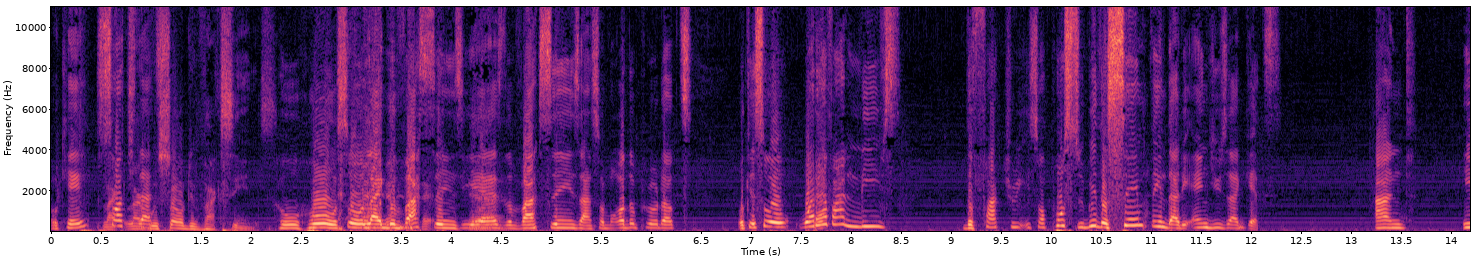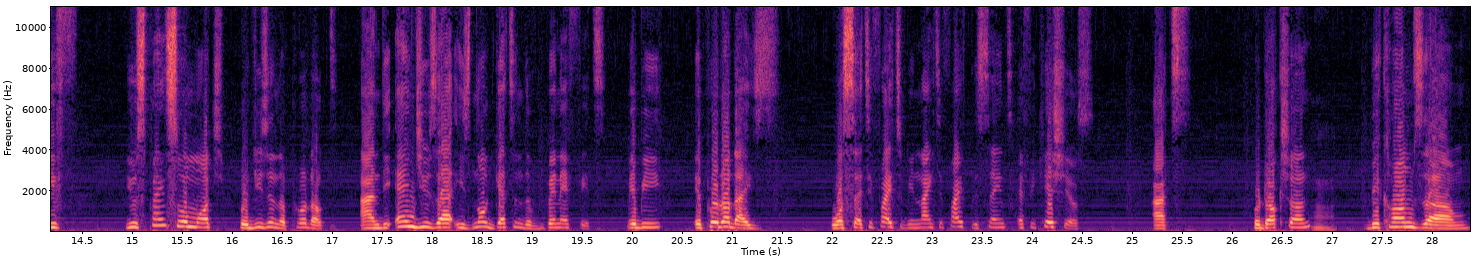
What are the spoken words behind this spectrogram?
Okay, Like, such like that we saw the vaccines. Ho ho. So like the vaccines, yes, Yeah. the vaccines and some other products. Okay, so whatever leaves the factory is supposed to be the same thing that the end user gets. And if you spend so much producing the product and the end user is not getting the benefits, maybe a product that is was certified to be 95% efficacious at production Mm. becomes um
